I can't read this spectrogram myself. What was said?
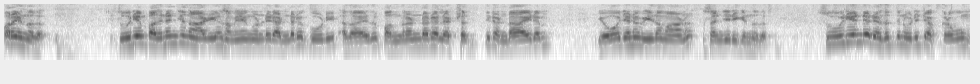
പറയുന്നത്. സൂര്യൻ പതിനഞ്ച് നാഴിക സമയം കൊണ്ട് രണ്ടര കോടി അതായത് പന്ത്രണ്ടര ലക്ഷത്തി രണ്ടായിരം യോജന വീതമാണ് സഞ്ചരിക്കുന്നത്. സൂര്യന്റെ രഥത്തിന് ഒരു ചക്രവും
